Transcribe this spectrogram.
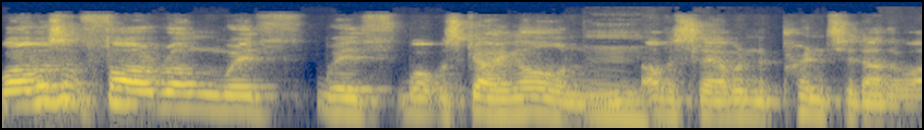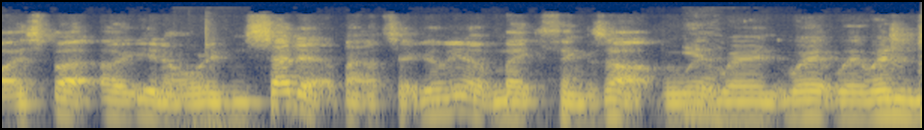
Well, I wasn't far wrong with with what was going on. Mm. Obviously, I wouldn't have printed otherwise, but uh, you know, or even said it about it. You know, make things up. We're, Yeah. we're, in, we're we're in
